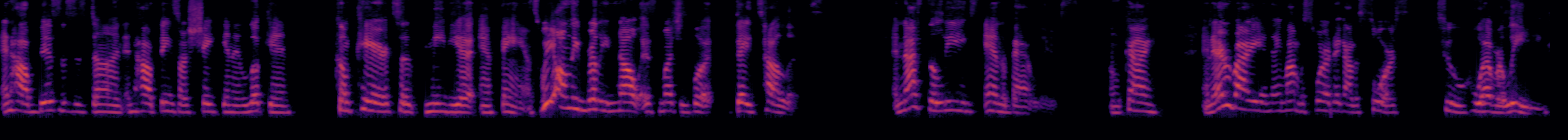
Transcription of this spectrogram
and how business is done and how things are shaking and looking compared to media and fans. We only really know as much as what they tell us. And that's the leagues and the battlers. Okay. And everybody and they mama swear they got a source to whoever league.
